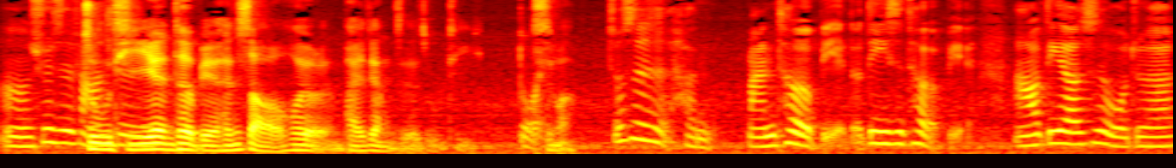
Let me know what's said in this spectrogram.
嗯，叙事方式主题也很特别，很少会有人拍这样子的主题，对，是吗？就是很蛮特别的。第一是特别，然后第二是我觉得，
